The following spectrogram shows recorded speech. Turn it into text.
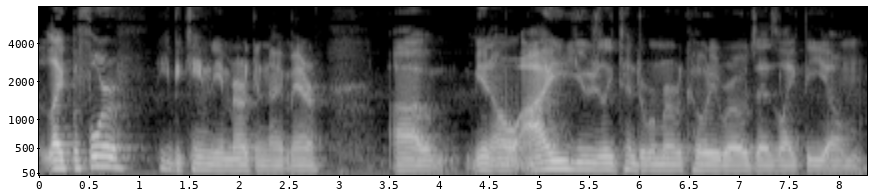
like, before he became the American Nightmare, um, you know, I usually tend to remember Cody Rhodes as like the um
